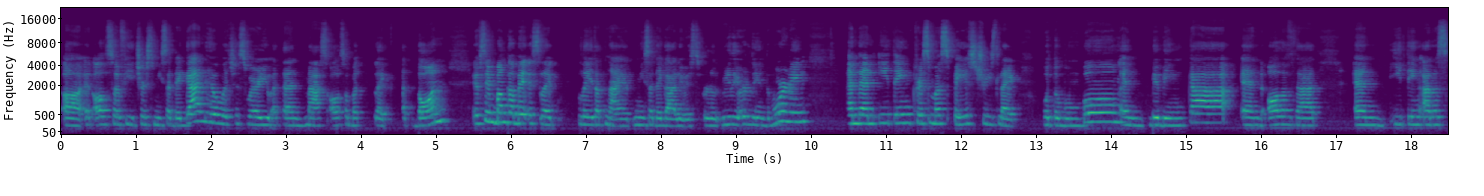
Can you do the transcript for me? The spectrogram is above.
Uh, it also features Misa de Gallo, which is where you attend Mass also, but like at dawn. If Simbang Gabi is like late at night, Misa de Gallo is really early in the morning and then eating Christmas pastries like puto bumbong and bibingka and all of that and eating arroz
